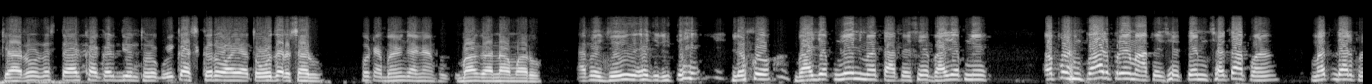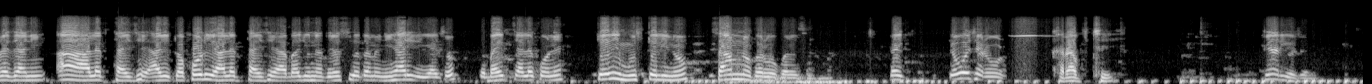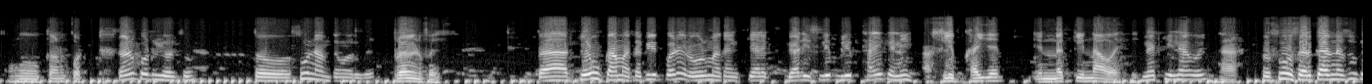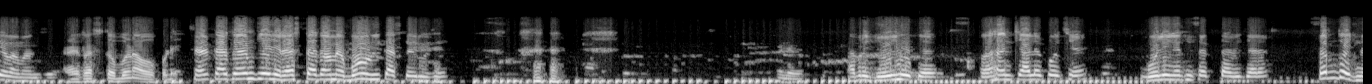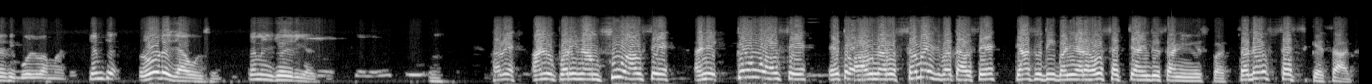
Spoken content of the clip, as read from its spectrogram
કે આ રોડ રસ્તા હરખા કરી દો ને થોડોક વિકાસ કરો અહીંયા તો વધારે સારું. ખોટા બાંગા ના ફૂકો. બાંગા ના મારો. આપણે જોયું એ જ રીતે લોકો ભાજપને જ મત આપે છે ભાજપને અપરંપાર પ્રેમ આપે છે તેમ છતાં પણ મતદાર પ્રજાની આ હાલત થાય છે આવી કફોડી હાલત થાય છે આ બાજુના દ્રશ્યો તમે નિહાળી રહ્યા છો કે બાઇક ચાલકોને કેવી મુશ્કેલીનો સામનો કરવો પડે છે. કંઈક કેવો છે રોડ? ખરાબ છે. ક્યાં રહ્યો છો? હું કણકોટ. કણકોટ રહ્યો છો? તો શું નામ તમારું ભાઈ? પ્રવીણભાઈ તો આ કેવું કામ તકલીફ પડે? રોડમાં કઈ ક્યારેક ગાડી સ્લીપ બ્લીપ થાય કે નહીં? સ્લીપ ખાઈ જાય એ નક્કી ના હોય. નક્કી ના હોય? હા. તો શું સરકારને શું કહેવા માંગશે? રસ્તો બનાવવો પડે. સરકાર તો એમ કહે છે રસ્તા તો અમે બહુ વિકાસ કર્યું છે. આપણે જોયું કે વાહન ચાલકો છે બોલી નથી શકતા બિચારા. શબ્દો જ નથી બોલવા માટે. કેમ કે રોડ જ આવો છે. તમે જોઈ રહ્યા છો. હવે આનું પરિણામ શું આવશે અને કેવું આવશે એ તો આવનારો સમય જ બતાવશે. ત્યાં સુધી બન્યા રહો સચ્ચા હિન્દુસ્તાની ન્યૂઝ પર. સદૈવ સચ કે સાથ.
